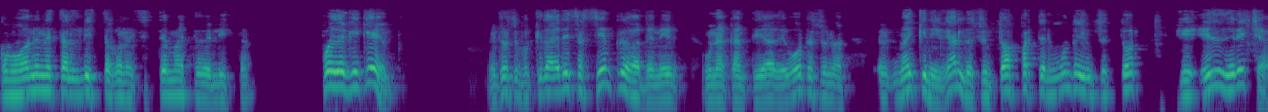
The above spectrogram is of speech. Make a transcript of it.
como van en esta lista con el sistema este de lista, puede que queden. Entonces, porque la derecha siempre va a tener una cantidad de votos, una, eh, no hay que negarlo, eso en todas partes del mundo hay un sector que es de derecha.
